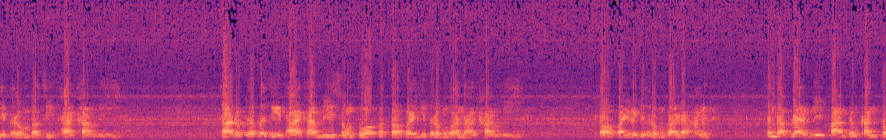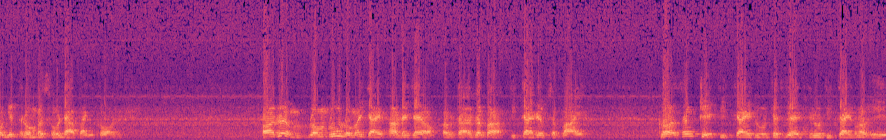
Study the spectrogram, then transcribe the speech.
ยึดอารมณ์พระสีทาคามีถ้าอารมณ์พระสีทาคามีทรงตัวก็ต่อไปยึดอารมณ์พระนาคามี ต่อไปก็ยึดอารมณ์พระอรหันต์อันดับแรกมีความสำคัญต้องยึดอารมณ์ปโสดาบันก่อน พอเริ่มลมรู้ลมหายใจเข้าและใจออกเข้าแล้วก็จิตใจเริ่มสบาย ก็สังเกตจิตใจดูจะดูจิตใจของเราเอง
